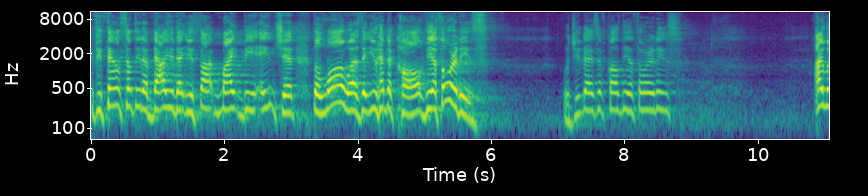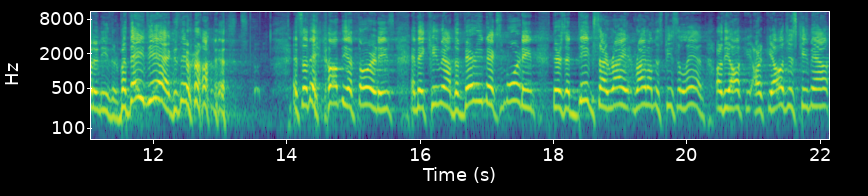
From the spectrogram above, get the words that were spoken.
if you found something of value that you thought might be ancient, the law was that you had to call the authorities. Would you guys have called the authorities? I wouldn't either, but they did because they were honest. And so they called the authorities and they came out. The very next morning, there's a dig site right, right on this piece of land. Or the archaeologists came out,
